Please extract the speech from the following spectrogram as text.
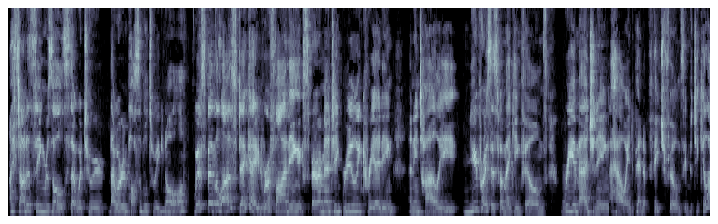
I started seeing results that were too that were impossible to ignore. We've spent the last decade refining, experimenting, really creating an entirely new process for making films, reimagining how independent feature films in particular,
